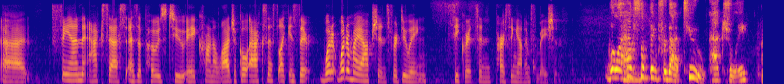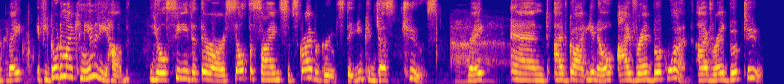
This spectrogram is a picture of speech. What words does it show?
uh, fan access as opposed to a chronological access. Like, is there what what are my options for doing secrets and parsing out information? Well, I have um, something for that too, actually. Okay. Right? If you go to my community hub, you'll see that there are self assigned subscriber groups that you can just choose. Right? And I've got, you know, I've read book one, I've read book two,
